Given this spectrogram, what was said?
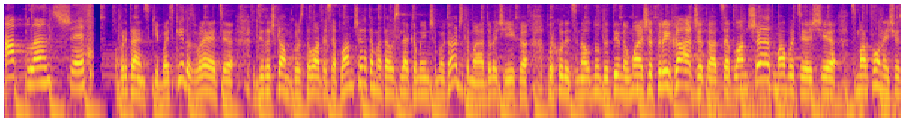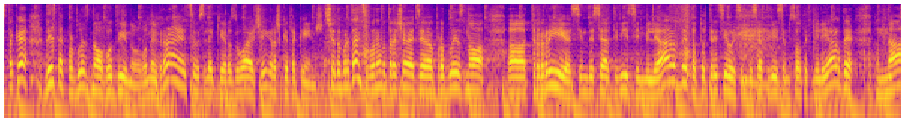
а планшет. британські батьки дозволяють е, діточкам користуватися планшетами та усілякими іншими гаджетами. А до речі, їх е, приходиться на одну дитину майже три гаджета. Це планшет, мабуть, е, ще смартфон і щось таке. Десь так приблизно годину. Вони граються, усілякі розвиваючі іграшки, таке інше. Щодо британців, вони витрачають приблизно е, 3,78 мільярди, тобто 3,78 мільярди на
